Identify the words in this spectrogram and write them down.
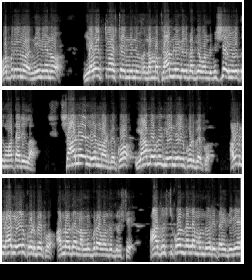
ಒಬ್ರೇನು, ನೀನೇನು, ಯಾವತ್ತೂ ಅಷ್ಟೇ ನಿನ್ನ ನಮ್ಮ ಫ್ಯಾಮಿಲಿಗಳ ಬಗ್ಗೆ ಒಂದು ವಿಷಯ ಇವತ್ತು ಮಾತಾಡಿಲ್ಲ. ಶಾಲೆಯಲ್ಲಿ ಏನ್ ಮಾಡ್ಬೇಕು? ಯಾವ ಮಗುಗೆ ಏನ್ ಹೇಳ್ಕೊಡ್ಬೇಕು? ಅವ್ರಿಗೆ ಹೇಗೆ ಹೇಳ್ಕೊಡ್ಬೇಕು ಅನ್ನೋದೇ ನಮ್ಮಿಬ್ಬರ ಒಂದು ದೃಷ್ಟಿ. ಆ ದೃಷ್ಟಿಕೋನದಲ್ಲೇ ಮುಂದುವರಿತಾ ಇದ್ದೀವಿ.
